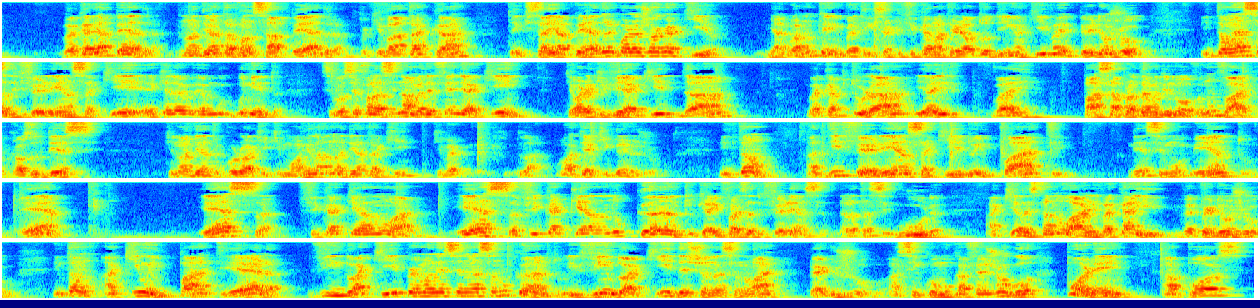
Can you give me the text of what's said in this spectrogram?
vai cair a pedra. Não adianta avançar a pedra, porque vai atacar, tem que sair a pedra, agora joga aqui, ó. E agora não tem, vai ter que sacrificar material todinho aqui e vai perder o jogo. Então essa diferença aqui é que ela é, é bonita. Se você falar assim, não, mas defende aqui, que a hora que vier aqui dá, vai capturar e aí vai passar para a dama de novo. Não vai, por causa desse, que não adianta coroar aqui que morre lá, não adianta aqui que vai lá. Ou até aqui ganha o jogo. Então, a diferença aqui do empate nesse momento é essa fica aquela no ar, essa fica aquela no canto, que aí faz a diferença. Ela está segura. Aqui ela está no ar e vai cair, vai perder o jogo. Então aqui o empate era vindo aqui permanecendo essa no canto, e vindo aqui, deixando essa no ar, perde o jogo. Assim como o café jogou, porém, após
